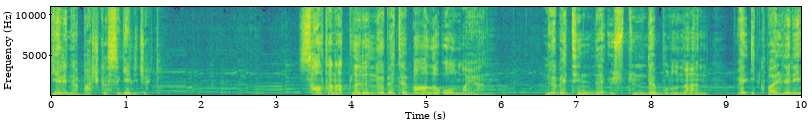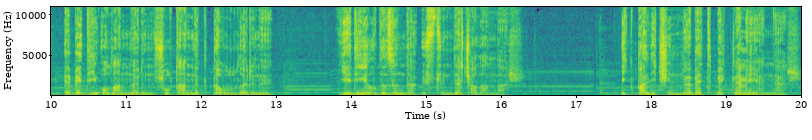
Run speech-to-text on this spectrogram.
Yerine başkası gelecek. Saltanatları nöbete bağlı olmayan, nöbetin de üstünde bulunan ve ikballeri ebedi olanların sultanlık davullarını, yedi yıldızın da üstünde çalanlar, ikbal için nöbet beklemeyenler,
